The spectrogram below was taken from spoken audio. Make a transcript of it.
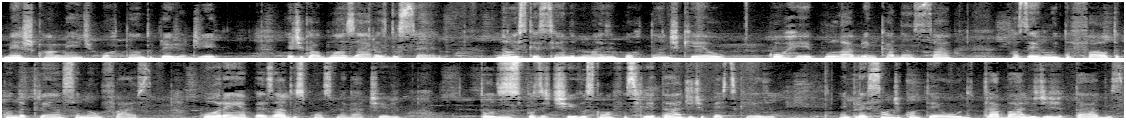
mexe com a mente, portanto prejudica, prejudica algumas áreas do cérebro. Não esquecendo do mais importante que é o correr, pular, brincar, dançar, fazer muita falta quando a criança não faz. Porém, apesar dos pontos negativos, todos os positivos, como a facilidade de pesquisa, impressão de conteúdo, trabalhos digitados,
